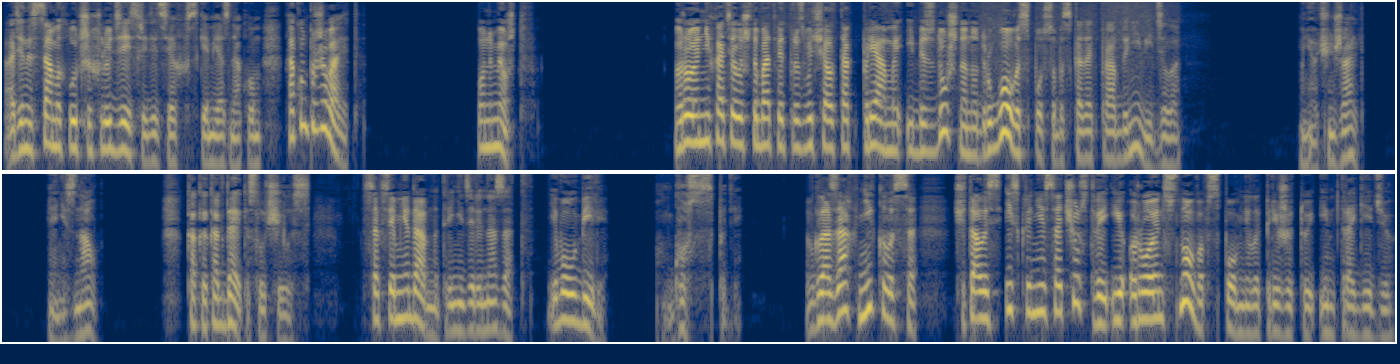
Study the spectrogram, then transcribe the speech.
Один из самых лучших людей среди тех, с кем я знаком. Как он поживает? Он мертв. Роин не хотела, чтобы ответ прозвучал так прямо и бездушно, но другого способа сказать правду не видела. Мне очень жаль. Я не знал. Как и когда это случилось? Совсем недавно, три недели назад. Его убили. Господи! В глазах Николаса читалось искреннее сочувствие, и Роин снова вспомнила пережитую им трагедию.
